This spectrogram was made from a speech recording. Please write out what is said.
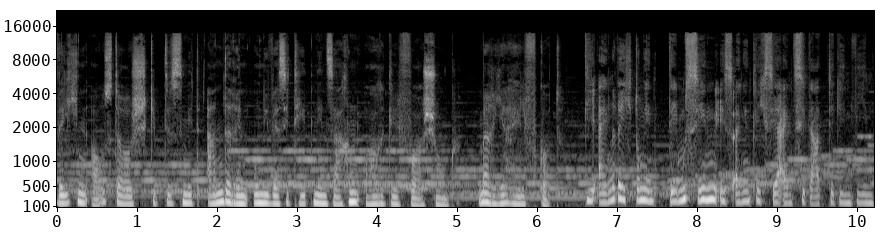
Welchen Austausch gibt es mit anderen Universitäten in Sachen Orgelforschung? Maria Helfgott. Die Einrichtung in dem Sinn ist eigentlich sehr einzigartig in Wien.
